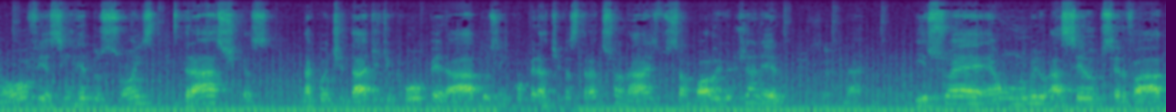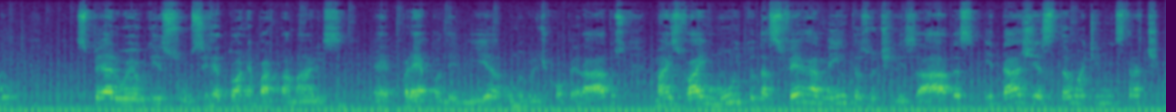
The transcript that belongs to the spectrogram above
Houve assim reduções drásticas na quantidade de cooperados em cooperativas tradicionais do São Paulo e Rio de Janeiro. Né? Isso é, é um número a ser observado. Espero eu que isso se retorne a patamares é, pré-pandemia, o número de cooperados, mas vai muito das ferramentas utilizadas e da gestão administrativa.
